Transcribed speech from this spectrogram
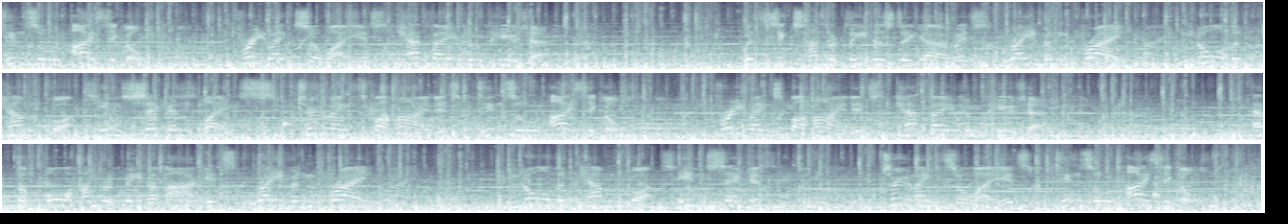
Tinsel Icicle. Three lengths away, it's Cafe Computer. With 600 metres to go, it's Raven Grey. Northern Kumquat in second place. Two lengths behind, it's Tinsel Icicle. Three lengths behind, it's Cafe Computer. At the 400 metre mark, it's Raven Grey. Northern Kumquat in second. Two lengths away, it's Tinsel Icicle.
